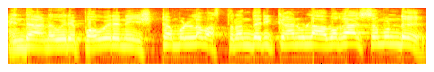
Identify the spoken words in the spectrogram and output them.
എന്താണ് ഒരു പൗരന് ഇഷ്ടമുള്ള വസ്ത്രം ധരിക്കാനുള്ള അവകാശമുണ്ട്.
